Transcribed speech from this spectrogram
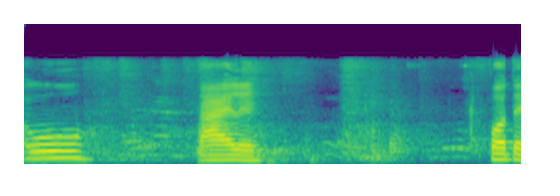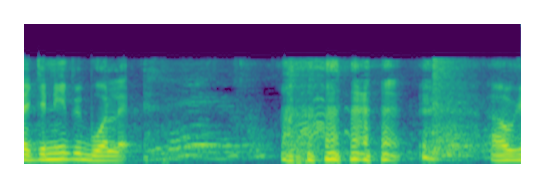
โอ้ ตายเลย พอแต่จะนี้ไปบวชแหละ โอเค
